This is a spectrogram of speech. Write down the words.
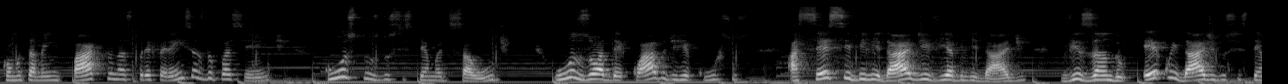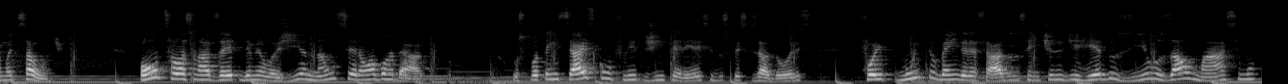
como também impacto nas preferências do paciente, custos do sistema de saúde, uso adequado de recursos, acessibilidade e viabilidade, visando equidade do sistema de saúde. Pontos relacionados à epidemiologia não serão abordados. Os potenciais conflitos de interesse dos pesquisadores foi muito bem endereçado no sentido de reduzi-los ao máximo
